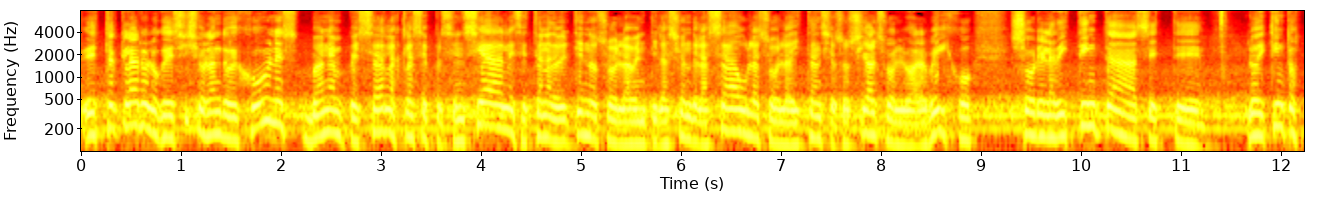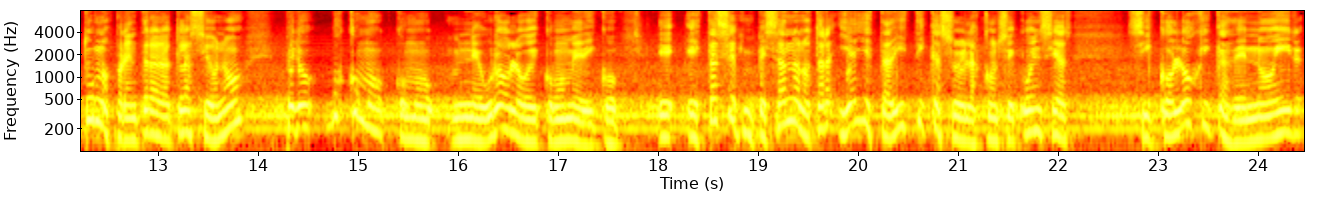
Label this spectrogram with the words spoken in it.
está claro lo que decís, hablando de jóvenes, van a empezar las clases presenciales, están advirtiendo sobre la ventilación de las aulas, sobre la distancia social, sobre el barbijo, sobre las distintas, este, los distintos turnos para entrar a clase o no, pero vos como, como neurólogo y como médico, eh, ¿estás empezando a notar, y hay estadísticas sobre las consecuencias psicológicas de no ir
